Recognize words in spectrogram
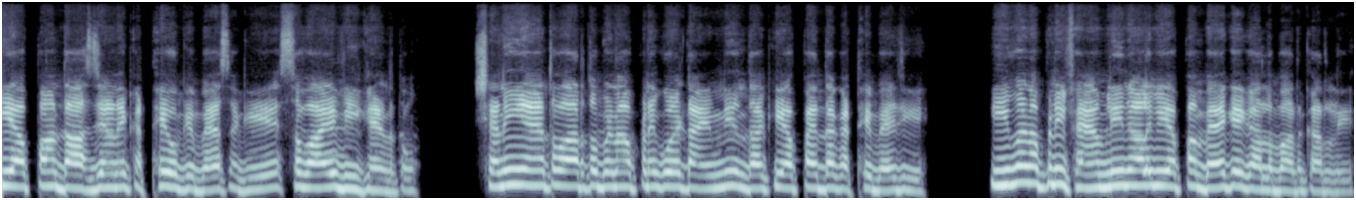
ਕਿ ਆਪਾਂ 10 ਜਣੇ ਇਕੱਠੇ ਹੋ ਕੇ ਬਹਿ ਸਕੀਏ ਸਵਾਏ ਵੀਕਐਂਡ ਤੋਂ। ਸ਼ਨੀ ਐਤਵਾਰ ਤੋਂ ਬਿਨਾ ਆਪਣੇ ਕੋਲ ਟਾਈਮ ਨਹੀਂ ਹੁੰਦਾ ਕਿ ਆਪਾਂ ਇਦਾਂ ਇਕੱਠੇ ਬਹਿ ਜਾਈਏ। ਈਵਨ ਆਪਣੀ ਫੈਮਿਲੀ ਨਾਲ ਵੀ ਆਪਾਂ ਬਹਿ ਕੇ ਗੱਲਬਾਤ ਕਰ ਲਈਏ।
